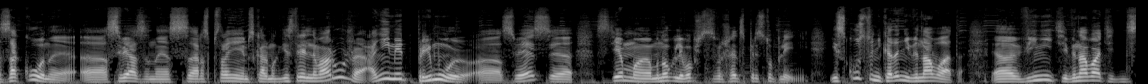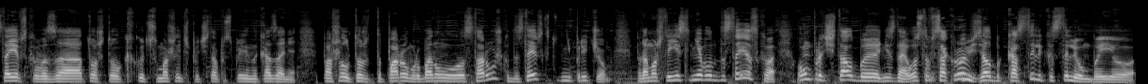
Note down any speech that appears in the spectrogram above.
законы, э, связанные с распространением, скажем, огнестрельного оружия, они имеют прямую э, связь э, с тем, э, много ли в обществе совершается преступлений. Искусство никогда не виновато. Э, вините, виноватить Достоевского за то, что какой-то сумасшедший, почитав преступление и наказание, пошел тоже топором, рубанул старушку, Достоевский тут ни при чем. Потому что если не было Достоевского, он прочитал бы, не знаю, «Остров сокровищ», взял бы костыль и костылем бы ее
